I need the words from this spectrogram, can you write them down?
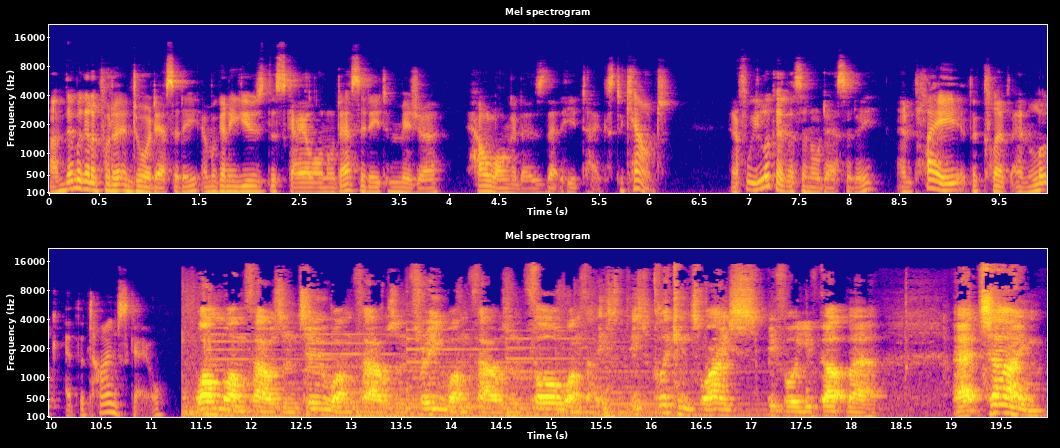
Um, then we're going to put it into Audacity and we're going to use the scale on Audacity to measure how long it is that he takes to count. If we look at this in Audacity and play the clip and look at the time scale, One 1000, two 1000, three 1000, four 1000. It's, it's clicking twice before you've got there. Uh, time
